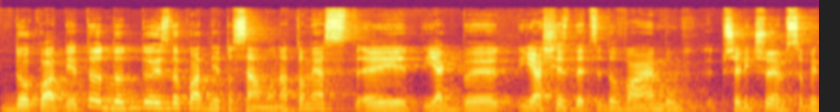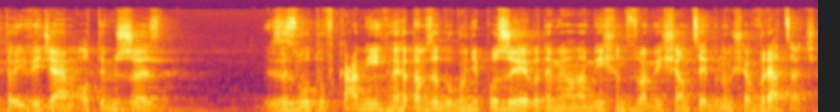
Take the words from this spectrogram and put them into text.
Dokładnie, to, do, Mhm. to jest dokładnie to samo. Natomiast y, jakby ja się zdecydowałem, bo przeliczyłem sobie to i wiedziałem o tym, że ze złotówkami no ja tam za długo nie pożyję. Będę miał na miesiąc, dwa miesiące i będę musiał wracać.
